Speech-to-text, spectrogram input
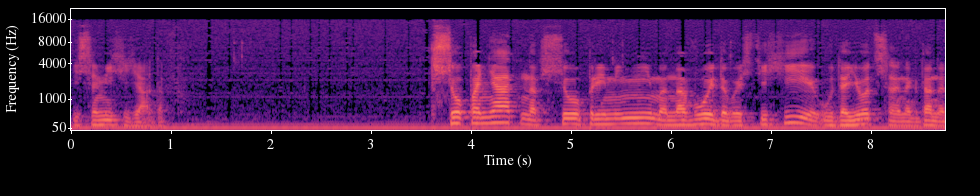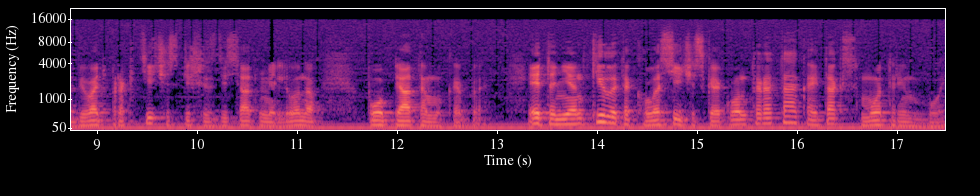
И самих ядов все понятно, все применимо на войдовой стихии, удается иногда набивать практически 60 миллионов по пятому КБ. Это не анкил, это классическая контратака. Итак, смотрим бой.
